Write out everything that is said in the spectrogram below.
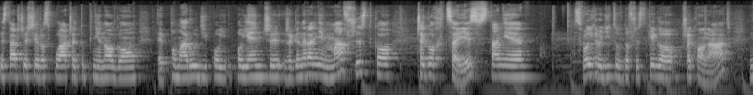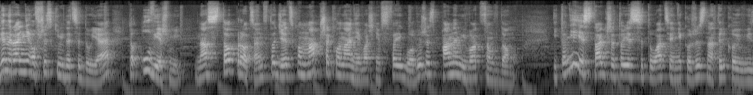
wystarczy, się rozpłacze, tupnie nogą, y, pomarudzi, po, pojęczy, że generalnie ma wszystko, czego chce, jest w stanie swoich rodziców do wszystkiego przekonać, generalnie o wszystkim decyduje, to uwierz mi, na 100% to dziecko ma przekonanie właśnie w swojej głowie, że jest panem i władcą w domu. I to nie jest tak, że to jest sytuacja niekorzystna tylko i,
